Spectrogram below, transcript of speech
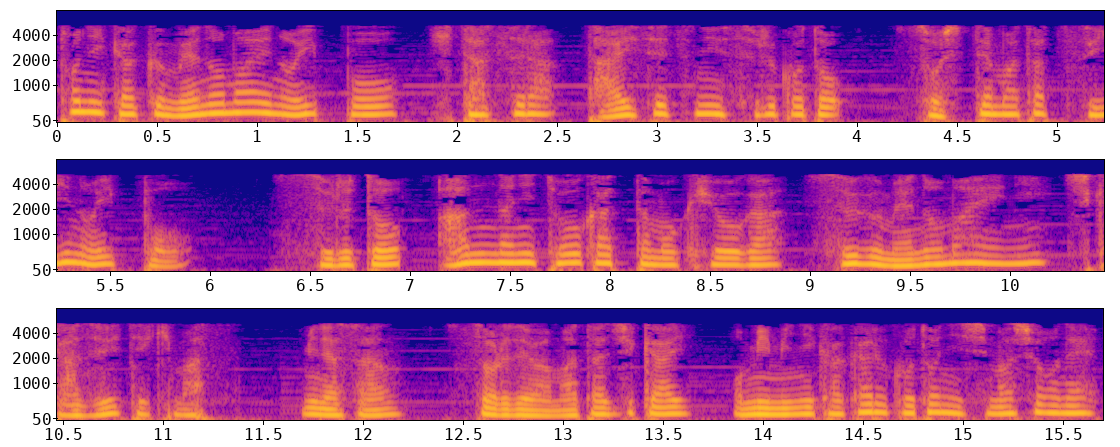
とにかく目の前の一歩をひたすら大切にすること、そしてまた次の一歩を。すると、あんなに遠かった目標がすぐ目の前に近づいてきます。皆さん、それではまた次回お耳にかかることにしましょうね。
